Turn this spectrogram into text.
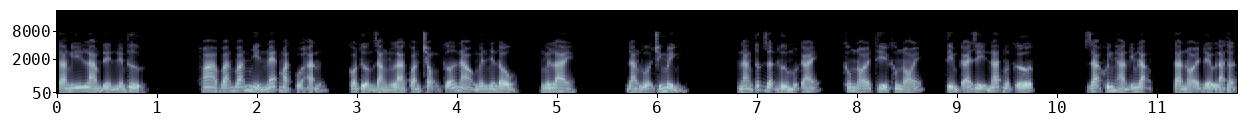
ta nghĩ làm đến nếm thử. Hoa vãn vãn nhìn nét mặt của hắn, còn tưởng rằng là quan trọng cỡ nào nguyên nhân đâu, nguyên lai、like. đang đùa chính mình. Nàng tức giận hư một cái, không nói thì không nói, tìm cái gì nát mực cớ. Dạ khuynh hàn im lặng, ta nói đều là thật.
